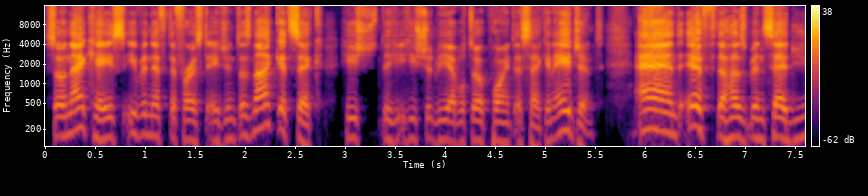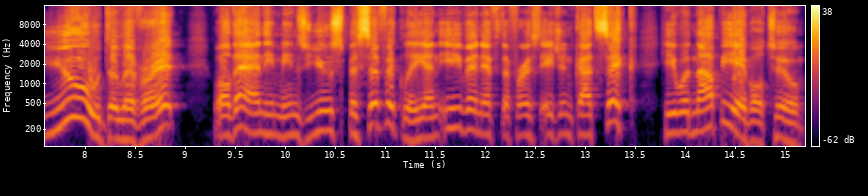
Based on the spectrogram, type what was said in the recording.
So in that case, even if the first agent does not get sick, he, sh- he should be able to appoint a second agent. And if the husband said, you deliver it, well, then he means you specifically. And even if the first agent got sick, he would not be able to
